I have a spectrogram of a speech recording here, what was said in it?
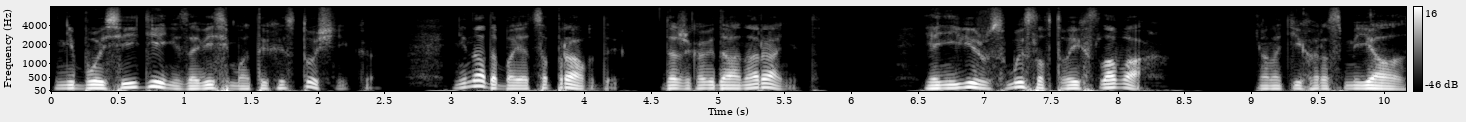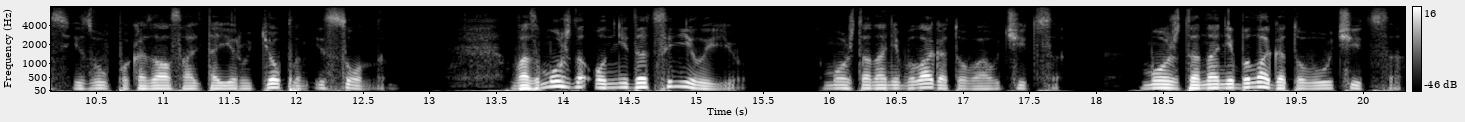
Не бойся идей, независимо от их источника. Не надо бояться правды, даже когда она ранит. Я не вижу смысла в твоих словах. Она тихо рассмеялась, и звук показался Альтаиру теплым и сонным. Возможно, он недооценил ее. Может, она не была готова учиться. Может, она не была готова учиться.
